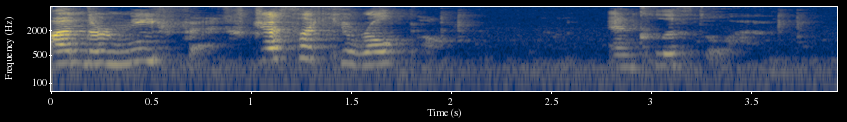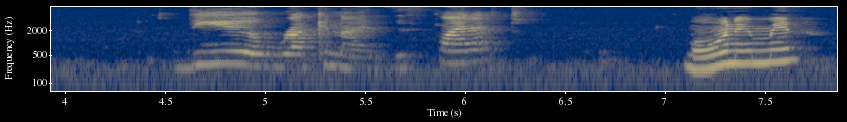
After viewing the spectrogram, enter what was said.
underneath it, just like Europa and Callisto have. Do you recognize this planet? Moon, you mean?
